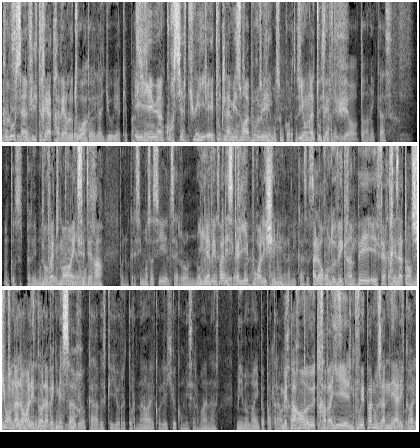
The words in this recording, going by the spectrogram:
que l'eau s'est infiltrée à travers le toit. Et il y a eu un court-circuit et toute la maison a brûlé et on a tout perdu. Nos vêtements, etc. Il n'y avait pas d'escalier pour aller chez nous. Alors on devait grimper et faire très attention en allant à l'école avec mes sœurs. Mes parents, eux, travaillaient et ne pouvaient pas nous amener à l'école.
